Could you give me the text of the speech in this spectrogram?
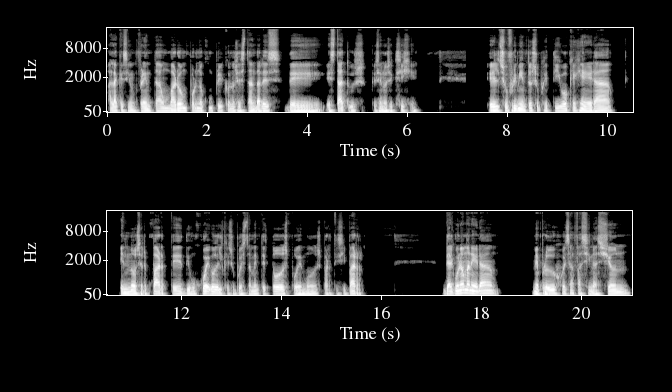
a la que se enfrenta un varón por no cumplir con los estándares de estatus que se nos exige. El sufrimiento subjetivo que genera el no ser parte de un juego del que supuestamente todos podemos participar. De alguna manera me produjo esa fascinación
